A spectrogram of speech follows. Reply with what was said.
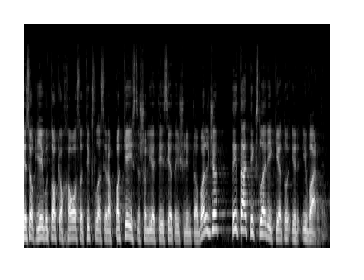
Tiesiog jeigu tokio chaoso tikslas yra pakeisti šalyje teisėtai išrinktą valdžią, tai tą tikslą reikėtų ir įvardinti.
